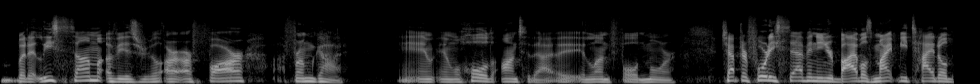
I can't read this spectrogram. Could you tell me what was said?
but at least some of Israel are, are far from God. And, and we'll hold on to that, it'll unfold more. Chapter 47 in your Bibles might be titled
